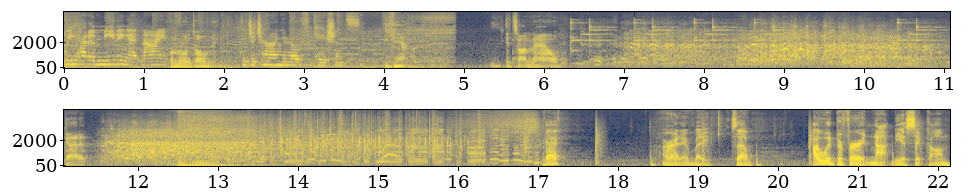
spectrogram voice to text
We had a meeting at 9. Well, no one told me. Did you turn on your notifications? Yeah. It's on now. Got it. Okay. All right, everybody. So, I would prefer it not be a sitcom.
